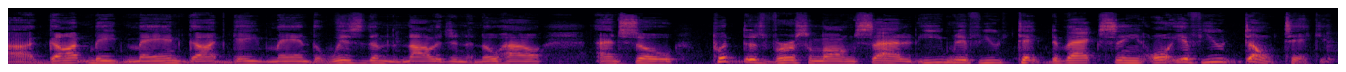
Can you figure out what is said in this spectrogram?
Uh, God made man, God gave man the wisdom, the knowledge, and the know-how. And so put this verse alongside it, even if you take the vaccine or if you don't take it.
